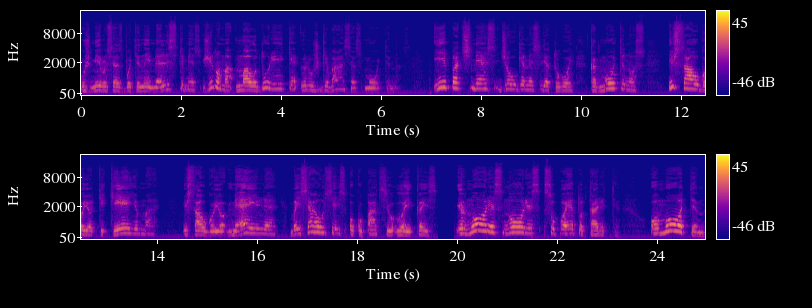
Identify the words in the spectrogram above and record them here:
užmirusias būtinai melskimės. Žinoma, maldų reikia ir už gyvasias motinas. Ypač mes džiaugiamės Lietuvoje, kad motinos išsaugojo tikėjimą, išsaugojo meilę baisiausiais okupacijų laikais ir norės, norės su poetu tarti. O motin,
